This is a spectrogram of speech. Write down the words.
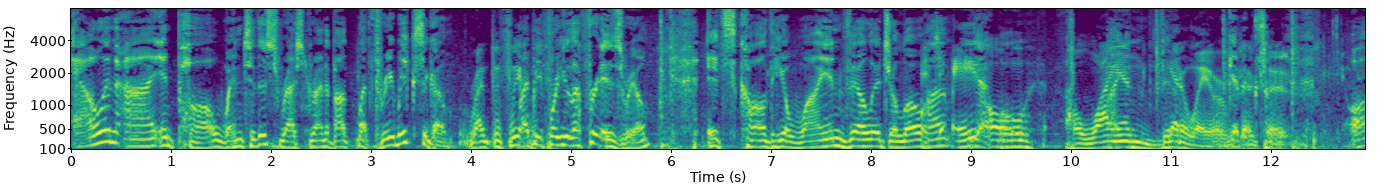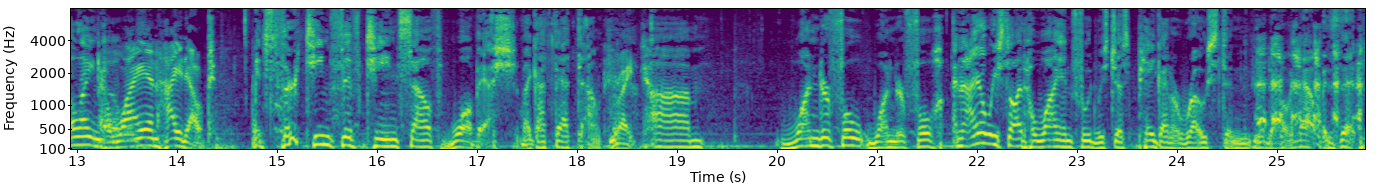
Al and I and Paul went to this restaurant about, what, three weeks ago? Right before Right before you left for Israel. It's called the Hawaiian Village Aloha. A O Hawaiian Getaway or Get All I know Hawaiian hideout. It's thirteen fifteen South Wabash. I got that down. Right. Um, wonderful, wonderful. And I always thought Hawaiian food was just pig on a roast, and you know that was it.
